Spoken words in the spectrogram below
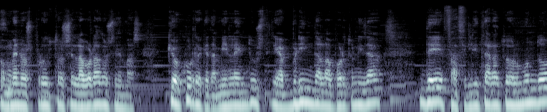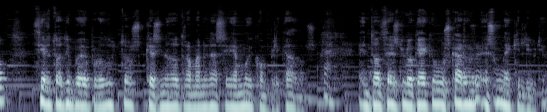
con menos productos elaborados y demás. ¿Qué ocurre? Que también la industria brinda la oportunidad de facilitar a todo el mundo cierto tipo de productos que si no de otra manera serían muy complicados. Entonces lo que hay que buscar es un equilibrio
